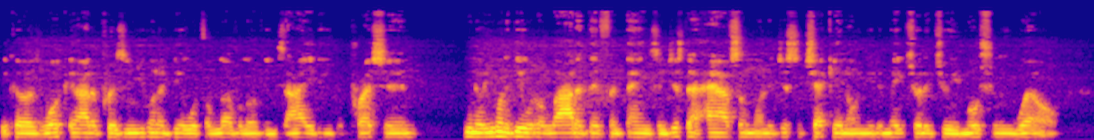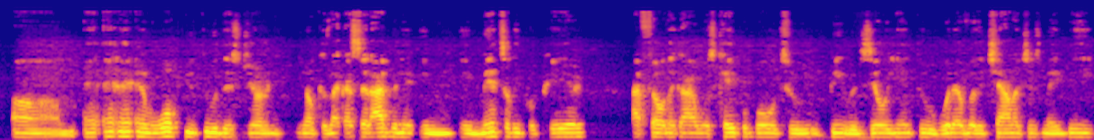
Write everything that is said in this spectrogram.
because walking out of prison, you're going to deal with a level of anxiety, depression. You know, you're going to deal with a lot of different things, and just to have someone to just to check in on you to make sure that you're emotionally well, um, and, and, and, walk you through this journey. You know, because like I said, I've been in, in mentally prepared. I felt like I was capable to be resilient through whatever the challenges may be.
